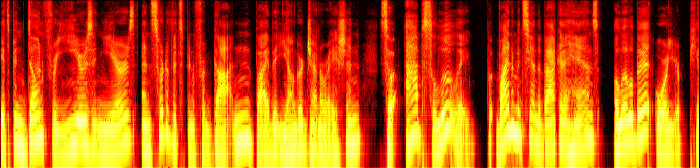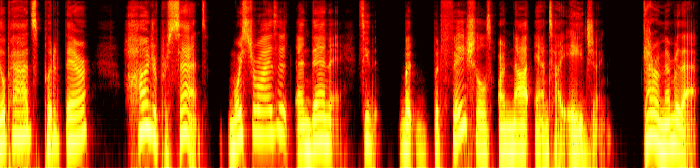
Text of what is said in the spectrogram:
it's been done for years and years, and sort of it's been forgotten by the younger generation. So, absolutely, put vitamin C on the back of the hands a little bit, or your peel pads, put it there, hundred percent. Moisturize it, and then see. But but facials are not anti-aging. Got to remember that,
